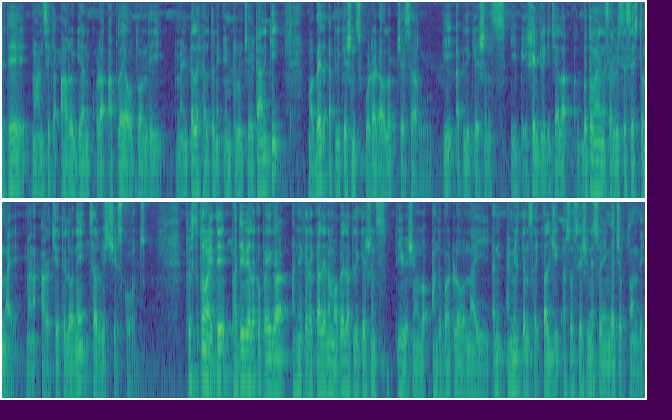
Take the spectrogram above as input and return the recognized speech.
ఇదే మానసిక ఆరోగ్యానికి కూడా అప్లై అవుతోంది. మెంటల్ హెల్త్ని ఇంప్రూవ్ చేయడానికి మొబైల్ అప్లికేషన్స్ కూడా డెవలప్ చేశారు. ఈ అప్లికేషన్స్ ఈ పేషెంట్లకి చాలా అద్భుతమైన సర్వీసెస్ ఇస్తున్నాయి. మన అరచేతిలోనే సర్వీస్ చేసుకోవచ్చు. ప్రస్తుతం అయితే పదివేలకు పైగా అనేక రకాలైన మొబైల్ అప్లికేషన్స్ ఈ విషయంలో అందుబాటులో ఉన్నాయి అని అమెరికన్ సైకాలజీ అసోసియేషనే స్వయంగా చెప్తోంది.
